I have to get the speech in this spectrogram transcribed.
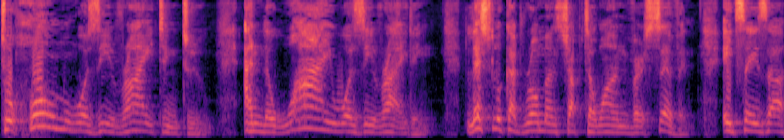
To whom was he writing to? And why was he writing? Let's look at Romans chapter 1, verse 7. It says, uh,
